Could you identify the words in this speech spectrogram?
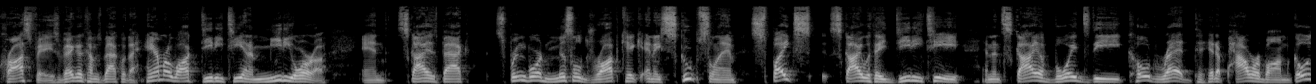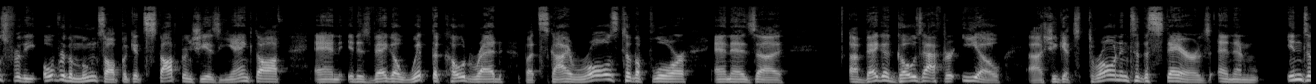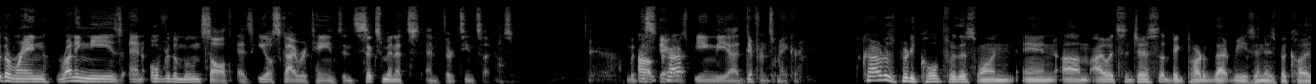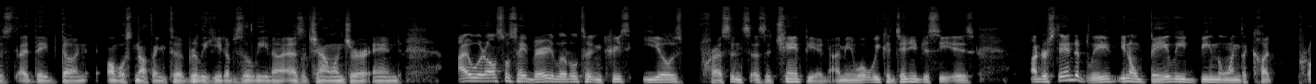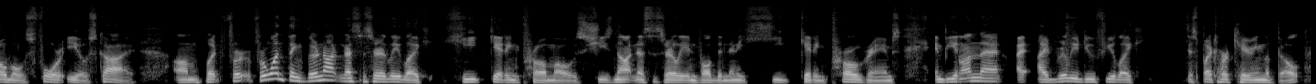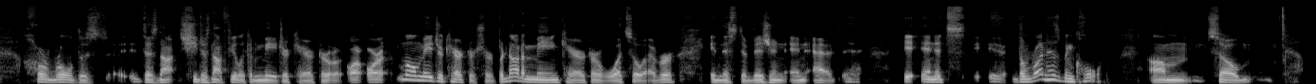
crossface. Vega comes back with a hammerlock DDT and a Meteora, and Sky is back. Springboard missile dropkick and a scoop slam spikes Sky with a DDT, and then Sky avoids the code red to hit a power bomb. Goes for the over the moonsault, but gets stopped when she is yanked off, and it is Vega with the code red. But Sky rolls to the floor, and as uh, uh, Vega goes after Iyo, uh, she gets thrown into the stairs and then into the ring, running knees and over the moonsault as Iyo Sky retains in six minutes and 13 seconds. With the Uh, stairs crowd- being the uh, difference maker. crowd was pretty cold for this one, and um, I would suggest a big part of that reason is because uh, they've done almost nothing to really heat up Zelina as a challenger, and I would also say very little to increase Iyo's presence as a champion. I mean, what we continue to see is, understandably, you know, Bayley being the one to cut promos for Iyo Sky. Um, but for for one thing, they're not necessarily like heat getting promos. She's not necessarily involved in any heat getting programs. And beyond that, I, I really do feel like despite her carrying the belt, her role does does not she does not feel like a major character or or well major character sure, but not a main character whatsoever in this division. And at and it's it, the run has been cold. Um, so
